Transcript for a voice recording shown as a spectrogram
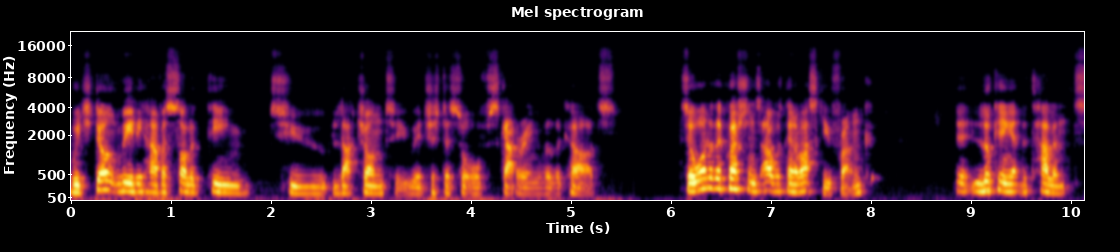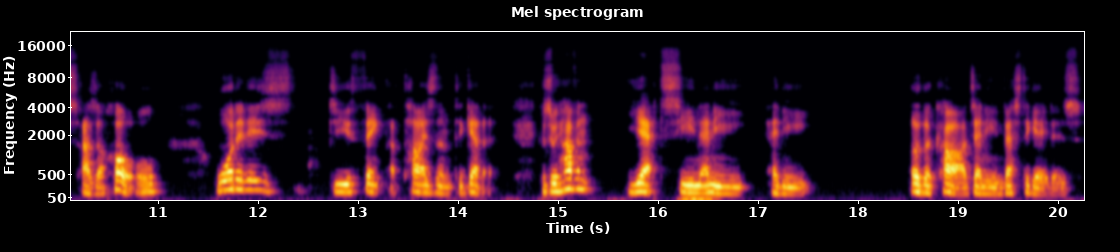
which don't really have a solid theme to latch onto. It's just a sort of scattering of other cards. So one of the questions I was going to ask you, Frank, uh, looking at the talents as a whole, what it is do you think that ties them together? Because we haven't yet seen any any other cards, any investigators,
